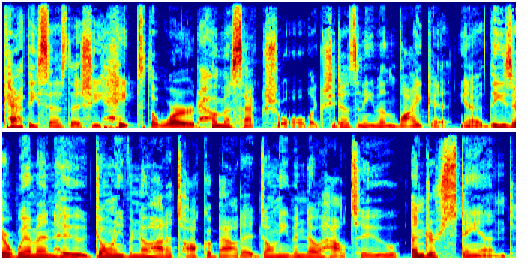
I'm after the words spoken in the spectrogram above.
Kathy says that she hates the word homosexual. Like, she doesn't even like it. You know, these are women who don't even know how to talk about it, don't even know how to understand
